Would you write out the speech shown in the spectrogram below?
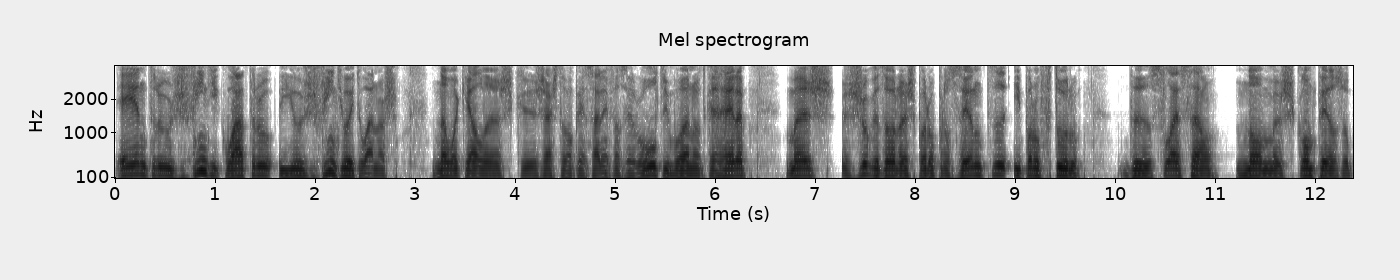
é entre os 24 e os 28 anos. Não aquelas que já estão a pensar em fazer o último ano de carreira, mas jogadoras para o presente e para o futuro, de seleção, nomes com peso.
